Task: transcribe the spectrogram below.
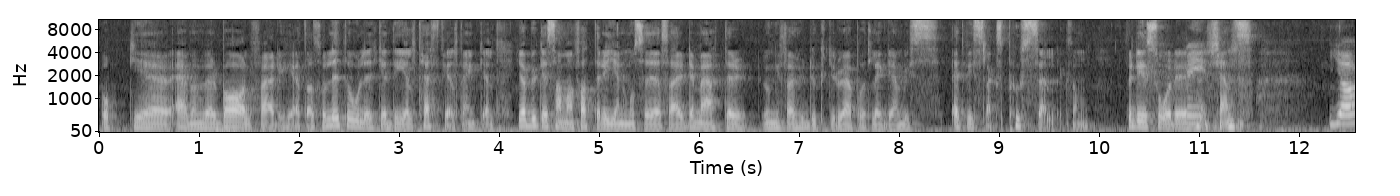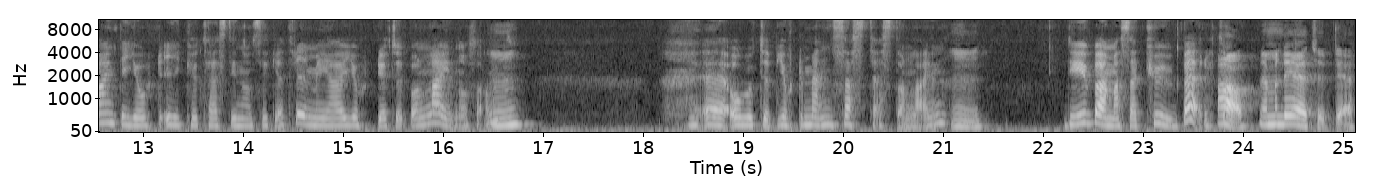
och eh, även verbal färdighet. Alltså lite olika deltest helt enkelt. Jag brukar sammanfatta det genom att säga så här, det mäter ungefär hur duktig du är på att lägga en viss, ett visst slags pussel. Liksom. För det är så det Men- känns. Jag har inte gjort IQ-test inom psykiatri, men jag har gjort det typ online och sånt. Mm. Eh, och typ gjort mensas test online. Mm. Det är ju bara massa kuber. Typ. Ja, nej, men det är typ det.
